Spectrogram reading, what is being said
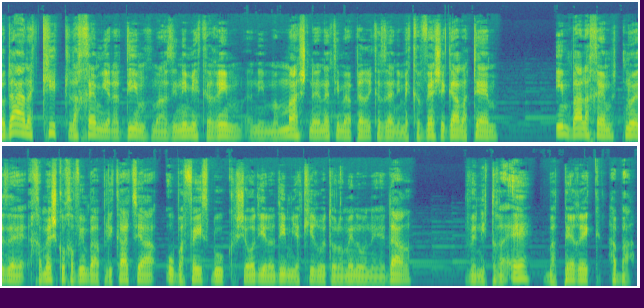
תודה ענקית לכם ילדים, מאזינים יקרים, אני ממש נהניתי מהפרק הזה, אני מקווה שגם אתם. אם בא לכם, תנו איזה חמש כוכבים באפליקציה ובפייסבוק, שעוד ילדים יכירו את עולמנו הנהדר, ונתראה בפרק הבא.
